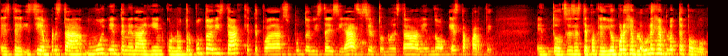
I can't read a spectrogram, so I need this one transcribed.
Este, y siempre está muy bien tener a alguien con otro punto de vista que te pueda dar su punto de vista y decir, ah, sí es cierto, no estaba viendo esta parte. Entonces, este, porque yo, por ejemplo, un ejemplo te pongo,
